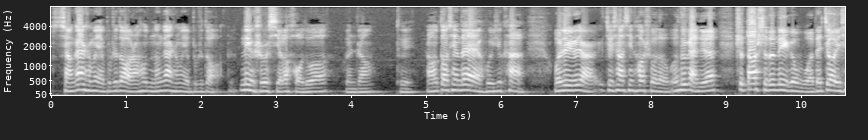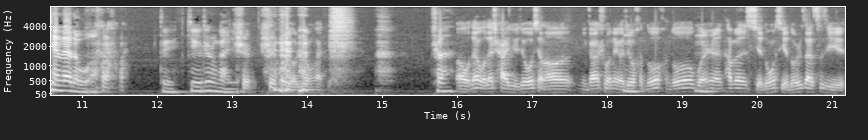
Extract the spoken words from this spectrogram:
想干什么也不知道，然后能干什么也不知道。那个时候写了好多文章，对，然后到现在回去看，我就有点儿就像新涛说的，我都感觉是当时的那个我在教育现在的我，对，就有这种感觉。是是会有这种感觉车 啊！我再我再插一句，就我想到你刚才说那个，嗯就很多很多文人他们写东西也都是在自己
